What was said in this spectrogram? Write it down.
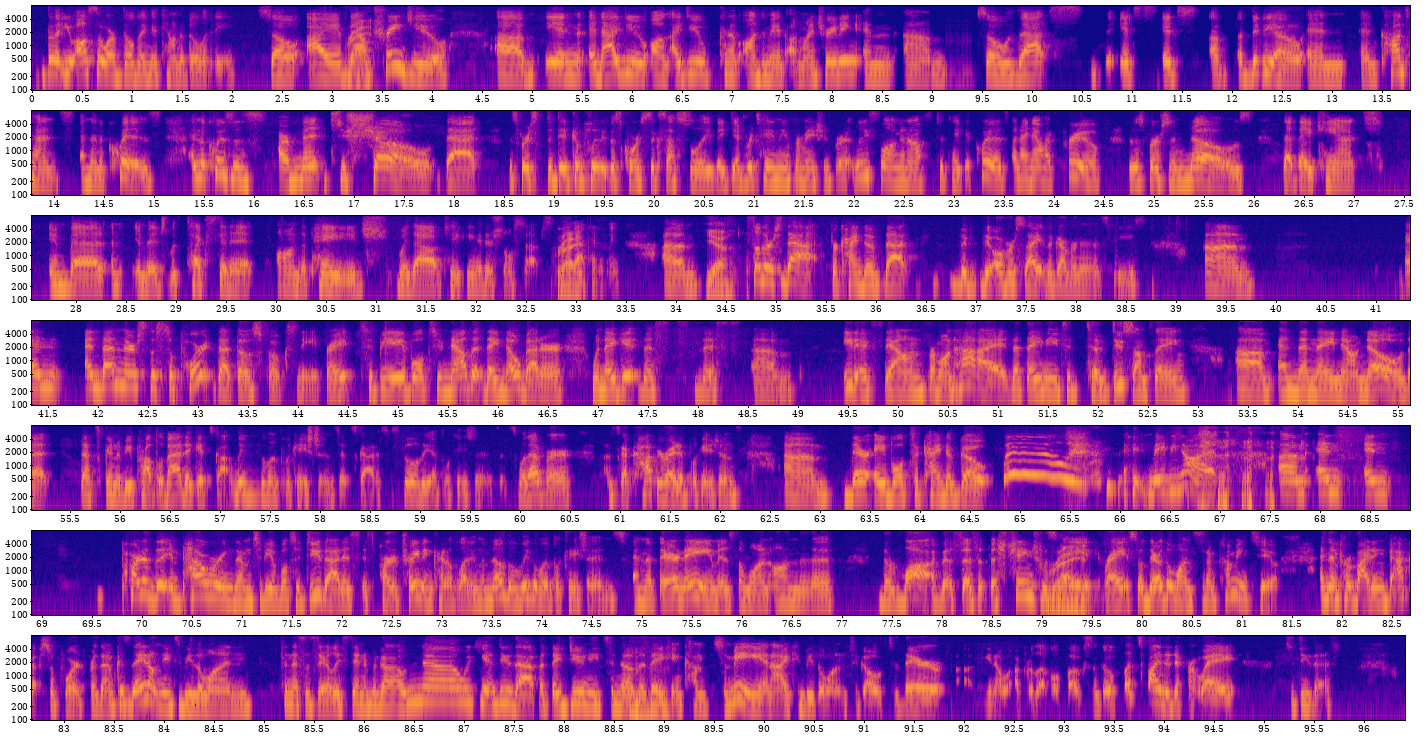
but you also are building accountability. So I have right. now trained you um, in and I do on I do kind of on demand online training and um, so that's it's it's a, a, video and and content and then a quiz. And the quizzes are meant to show that this person did complete this course successfully. They did retain the information for at least long enough to take a quiz. And i now have proof that this person knows that they can't embed an image with text in it on the page without taking additional steps right that kind of thing. Um, yeah. so there's that for kind of that the, the oversight the governance piece um, and and then there's the support that those folks need right? To be able to now that they know better when they get this this um, edict down from on high that they need to, to do something um, and then they now know that that's going to be problematic. It's got legal implications it's got accessibility implications it's whatever it's got copyright implications um, they're able to kind of go well maybe not. Um, and and part of the empowering them to be able to do that is, is part of training, kind of letting them know the legal implications and that their name is the one on the the log that says that this change was right. made, right? So they're the ones that I'm coming to. And then providing backup support for them because they don't need to be the one to necessarily stand up and go, no, we can't do that. But they do need to know mm-hmm. that they mm-hmm. can come to me and I can be the one to go to their, you know, upper level folks and go, let's find a different way to do this.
